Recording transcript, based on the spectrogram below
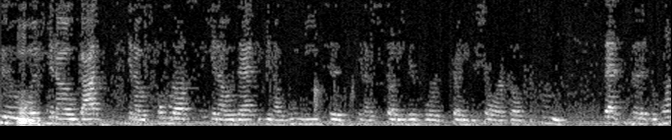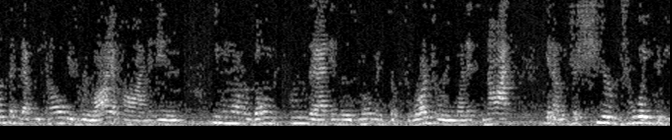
to, Mhm. you know, God, you know, told us, you know, that, you know, we need to, you know, study His Word, study to show ourselves approved. That the, the one thing that we can always rely upon is even when we're going through that in those moments of drudgery, when it's not, you know, just sheer joy to be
